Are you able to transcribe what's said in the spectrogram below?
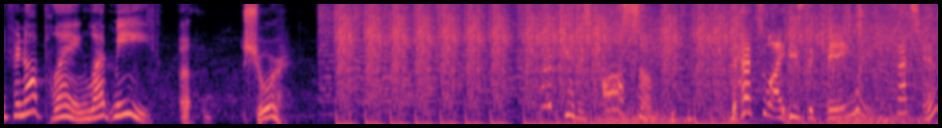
If you're not playing, let me. Uh, sure. That kid is awesome! That's why he's the king! Wait, that's him?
